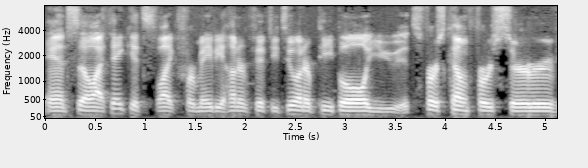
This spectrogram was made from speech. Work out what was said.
And so I think it's like for maybe 150, 200 people. You it's first come, first serve.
